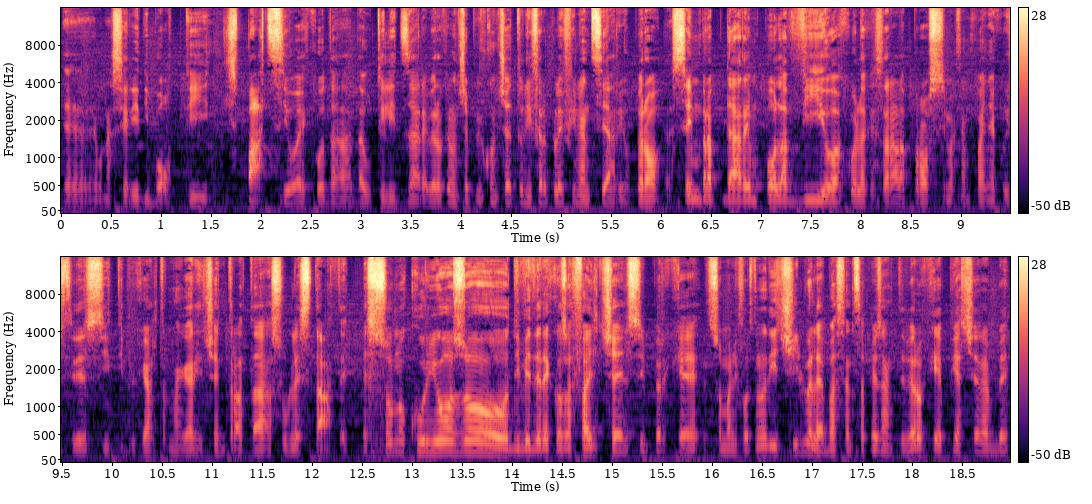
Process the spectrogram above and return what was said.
eh, una serie di botti, di spazio ecco, da, da utilizzare, è vero che non c'è più il concetto di fair play finanziario, finanziario, però sembra dare un po' l'avvio a quella che sarà la prossima campagna acquisti del City, più che altro magari centrata sull'estate. E sono curioso di vedere cosa fa il Chelsea perché insomma l'infortunio di Chilwell è abbastanza pesante, è vero che piacerebbe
